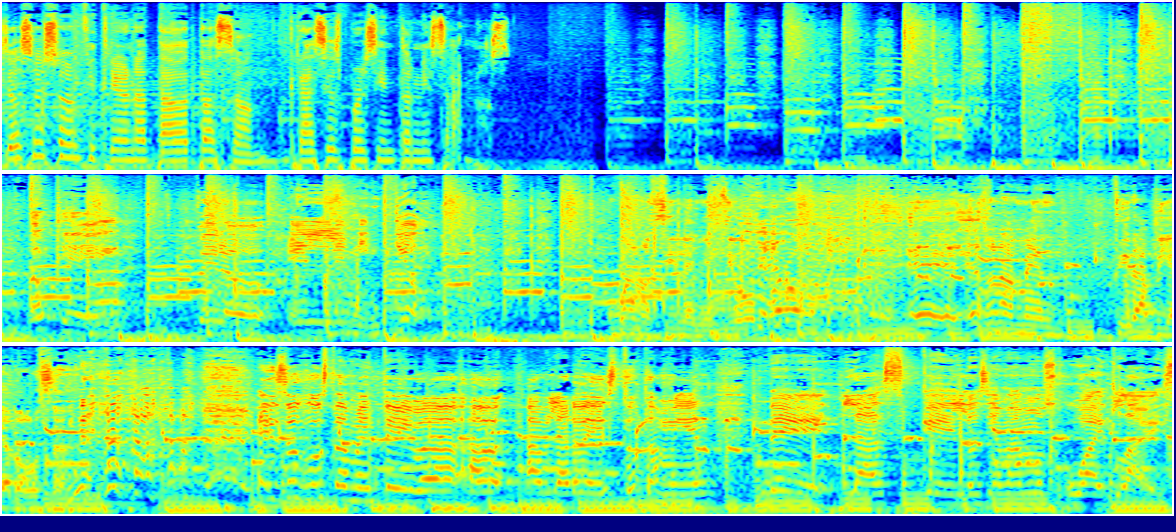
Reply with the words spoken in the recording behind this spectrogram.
Yo soy su anfitriona Tabata Son, gracias por sintonizarnos. Ok, pero él le mintió. Bueno, sí le mintió, pero eh, eh, es una mentira piadosa. Eso justamente iba a hablar de esto también, de las que los llamamos white lies.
